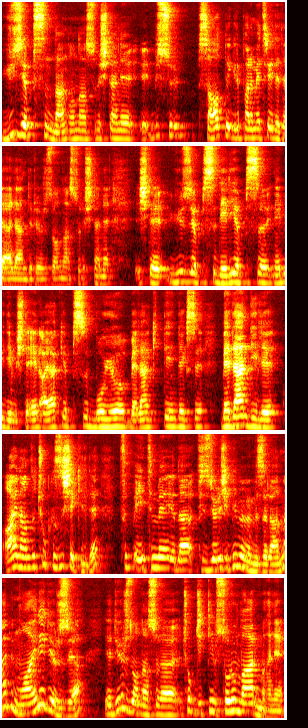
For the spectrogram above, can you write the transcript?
yüz yapısından ondan sonra işte hani e, bir sürü sağlıkla ilgili parametreyi de değerlendiriyoruz ondan sonra işte hani işte yüz yapısı, deri yapısı, ne bileyim işte el ayak yapısı, boyu, beden kitle indeksi, beden dili aynı anda çok hızlı şekilde tıp eğitimi ya da fizyoloji bilmememize rağmen bir muayene ediyoruz ya. Ya diyoruz ondan sonra çok ciddi bir sorun var mı hani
